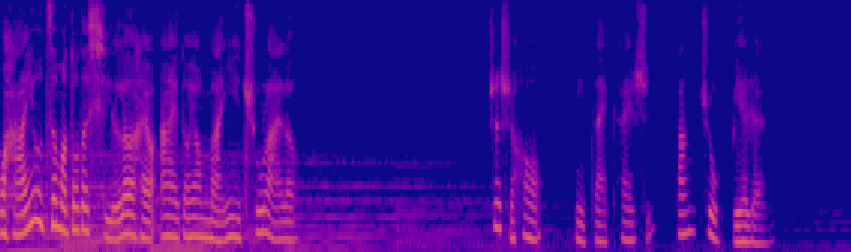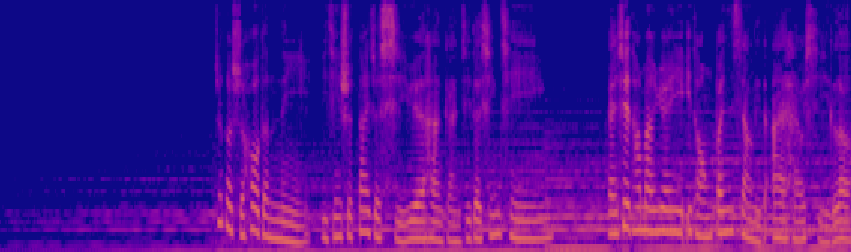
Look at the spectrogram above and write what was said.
我还有这么多的喜乐，还有爱都要满溢出来了。这时候，你再开始帮助别人。这个时候的你，已经是带着喜悦和感激的心情，感谢他们愿意一同分享你的爱还有喜乐。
